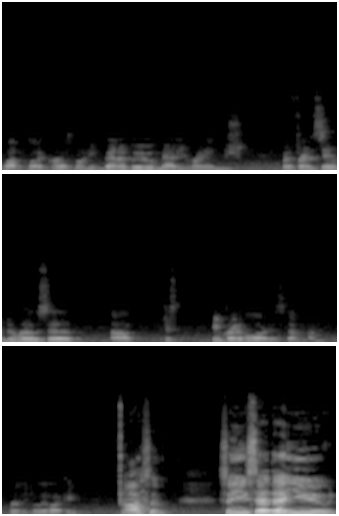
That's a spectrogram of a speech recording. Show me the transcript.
a lot lot of girls: Monique Benabou, Maddie Ringe, my friend Sam DeRosa. Uh, just incredible artists. I'm I'm really really lucky. Awesome. So you said that you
